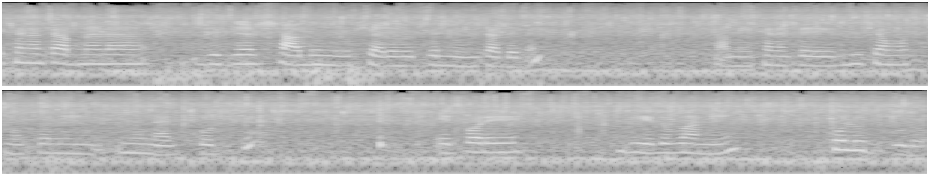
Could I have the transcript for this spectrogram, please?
এখানেতে আপনারা যে যার স্বাদ অনুসারে হচ্ছে নুনটা দেবেন। আমি এখানেতে দু চামচ মতন নুন অ্যাড করছি। এরপরে দিয়ে দেবো আমি হলুদ গুঁড়ো।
